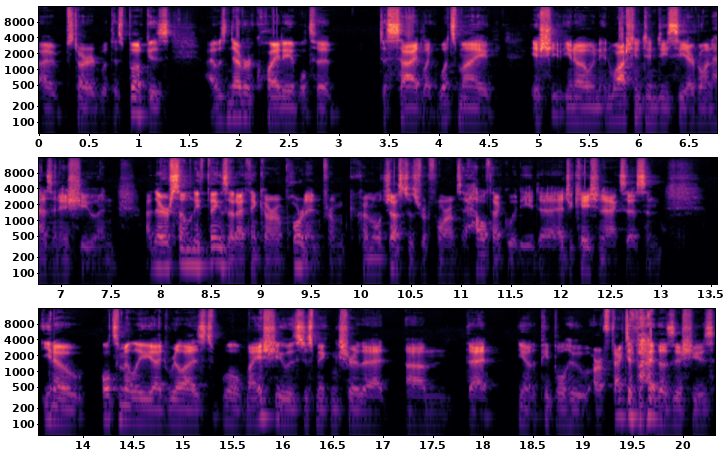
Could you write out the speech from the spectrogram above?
I started with this book is I was never quite able to decide like what's my issue. You know, in, in Washington D.C., everyone has an issue, and there are so many things that I think are important, from criminal justice reform to health equity to education access, and you know, ultimately, I'd realized, well, my issue is just making sure that um, that you know the people who are affected by those issues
